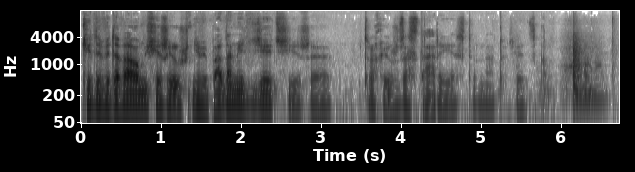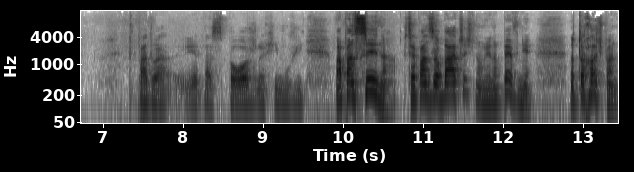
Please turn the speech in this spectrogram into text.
kiedy wydawało mi się, że już nie wypada mieć dzieci, że trochę już za stary jestem na to dziecko. Wpadła jedna z położnych i mówi, ma pan syna, chce pan zobaczyć? No mówię, no pewnie. No to chodź pan.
